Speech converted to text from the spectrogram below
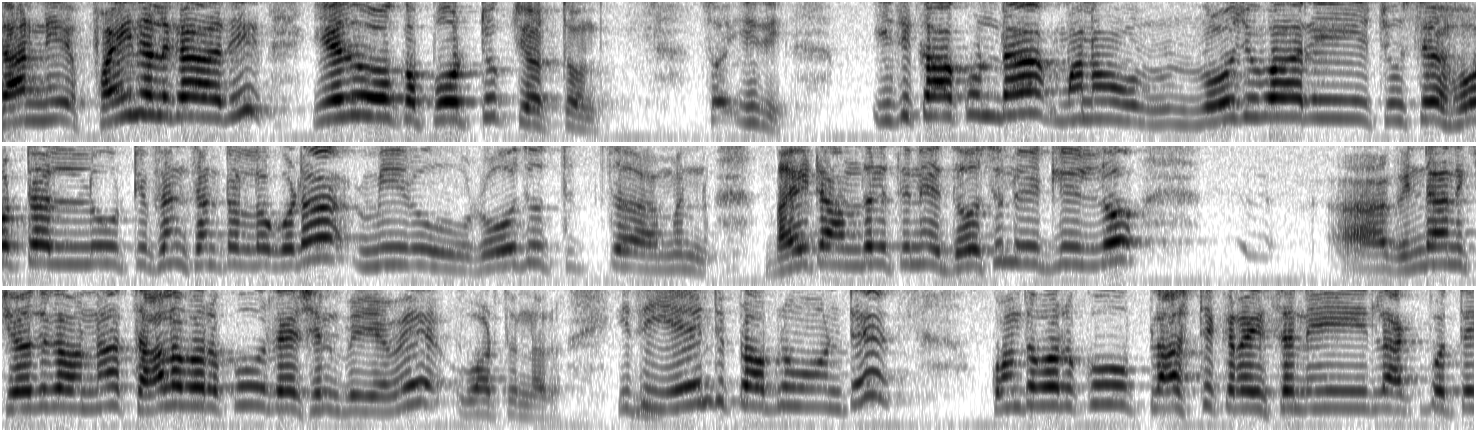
దాన్ని ఫైనల్గా అది ఏదో ఒక పోర్టుకు చేరుతోంది. సో ఇది. ఇది కాకుండా మనం రోజువారీ చూసే హోటళ్ళు టిఫిన్ సెంటర్లో కూడా మీరు రోజు బయట అందరూ తినే దోశలు ఇడ్లీల్లో వినడానికి చేదుగా ఉన్నా చాలా వరకు రేషన్ బియ్యమే వాడుతున్నారు. ఇది ఏంటి ప్రాబ్లం అంటే కొంతవరకు ప్లాస్టిక్ రైస్ అని లేకపోతే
